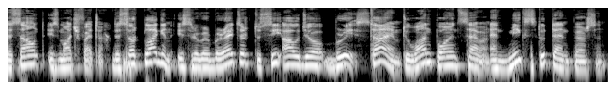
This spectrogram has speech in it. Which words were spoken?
The sound is much fatter. The third plugin is Reverberator 2CAudio Breeze. Time to 1.7 and mix to 10%.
